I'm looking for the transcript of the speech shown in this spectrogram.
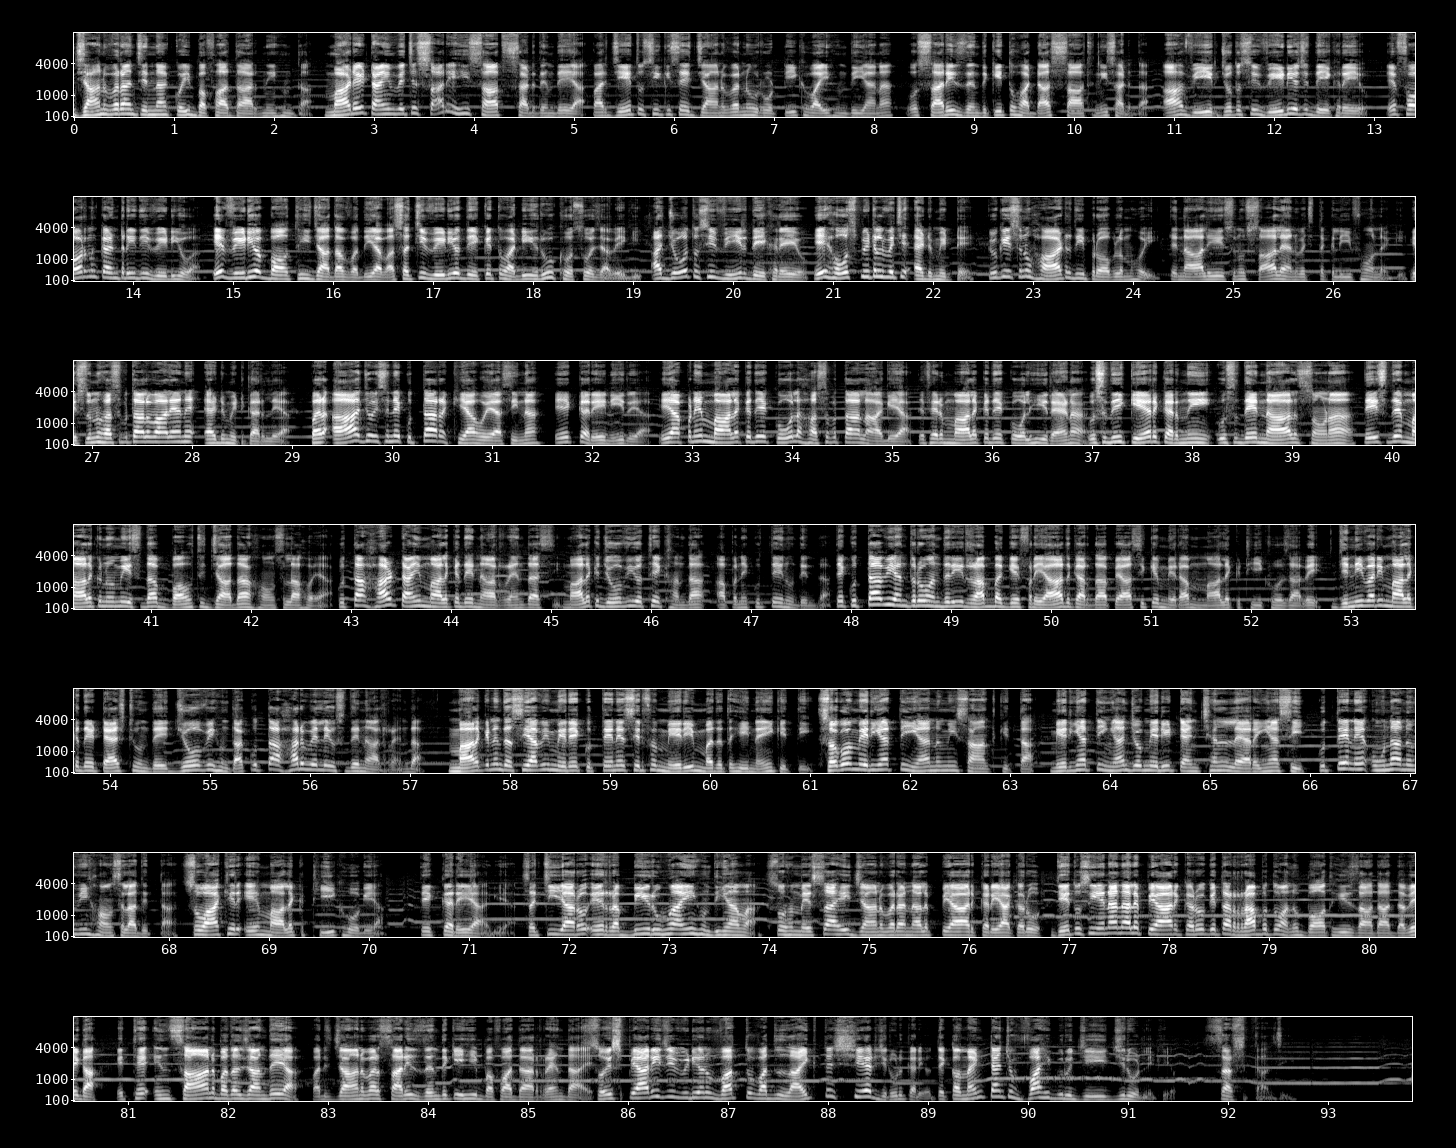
ਜਾਨਵਰਾਂ ਜਿੰਨਾ ਕੋਈ ਵਫਾਦਾਰ ਨਹੀਂ ਹੁੰਦਾ। ਮਾੜੇ ਟਾਈਮ ਵਿੱਚ ਸਾਰੇ ਹੀ ਸਾਥ ਛੱਡ ਦਿੰਦੇ ਆ। ਪਰ ਜੇ ਤੁਸੀਂ ਕਿਸੇ ਜਾਨਵਰ ਨੂੰ ਰੋਟੀ ਖਵਾਈ ਹੁੰਦੀ ਆ ਨਾ, ਉਹ ਸਾਰੀ ਜ਼ਿੰਦਗੀ ਤੁਹਾਡਾ ਸਾਥ ਨਹੀਂ ਛੱਡਦਾ। ਆਹ ਵੀਰ, ਜੋ ਤੁਸੀਂ ਵੀਡੀਓ 'ਚ ਦੇਖ ਰਹੇ ਹੋ ਇਹ ਫੋਰਨ ਕੰਟਰੀ ਦੀ ਵੀਡੀਓ ਆ। ਇਹ ਵੀਡੀਓ ਬਹੁਤ ਹੀ ਜ਼ਿਆਦਾ ਵਧੀਆ ਵਾ। ਸੱਚੀ ਵੀਡੀਓ ਦੇਖ ਕੇ ਤੁਹਾਡੀ ਰੂਹ ਖੁਸ਼ ਹੋ ਜਾਵੇਗੀ। ਆ ਜੋ ਤੁਸੀਂ ਵੀਰ ਦੇਖ ਰਹੇ ਹੋ, ਇਹ ਹਸਪੀਟਲ ਵਿੱਚ ਐਡਮਿਟ ਹੈ, ਕਿਉਂਕਿ ਇਸ ਨੂੰ ਹਾਰਟ ਦੀ ਪ੍ਰੋਬਲਮ ਹੋਈ ਤੇ ਨਾਲ ਹੀ ਇਸ ਨੂੰ ਸਾਹ ਲੈਣ ਵਿੱਚ ਤਕਲੀਫ ਹੋਣ ਲੱਗੀ। ਇਸ ਨੂੰ ਹਸਪਤਾਲ ਵਾਲਿਆਂ ਨੇ ਐਡਮਿਟ ਕਰ ਲਿਆ। ਪਰ ਆ ਜੋ ਇਸਨੇ ਕੁੱਤਾ ਰੱਖਿਆ ਹੋਇਆ ਸੀ ਨਾ, ਇਹ ਘਰੇ ਨਹੀਂ ਰਿਹਾ। ਇਹ ਆਪਣੇ ਮਾਲਕ ਦੇ ਕੋਲ ਹਸਪਤਾਲ ਆ ਗਿਆ ਤੇ ਫਿਰ ਮਾਲਕ ਦੇ ਕੋਲ ਹੀ ਰਹਿਣਾ, ਉਸ ਦੀ ਕੇਅਰ ਕਰਨੀ, ਉਸ ਦੇ ਨਾਲ ਸੌਣਾ ਤੇ ਇਸ ਦੇ ਮਾਲਕ ਨੂੰ ਵੀ ਇਸ ਦਾ ਬਹੁਤ ਜ਼ਿਆਦਾ ਹੌਸਲਾ ਹੋਇਆ। ਕੁੱਤਾ ਹਰ ਟਾਈਮ ਮਾਲਕ ਦੇ ਨਾਲ ਰਹਿੰਦਾ ਸੀ। ਮਾਲਕ ਜੋ ਵੀ ਉੱਥੇ ਖਾਂਦਾ, ਆਪਣੇ ਕੁੱਤੇ ਨੂੰ ਦਿੰਦਾ। ਤੇ ਕੁੱਤਾ ਵੀ ਅੰਦਰੋਂ ਅੰਦਰ ਰੱਬ ਅੱਗੇ ਫਰਿਆਦ ਕਰਦਾ ਪਿਆ ਸੀ ਕਿ ਮੇਰਾ ਮਾਲਕ ਠੀਕ ਹੋ ਜਾਵੇ। ਜਿੰਨੀ ਵਾਰੀ ਮਾਲਕ ਦੇ ਟੈਸਟ ਹੁੰਦੇ, ਜੋ ਵੀ ਹੁੰਦਾ, ਕੁੱਤਾ ਹਰ ਵੇਲੇ ਉਸ ਦੇ ਨਾਲ ਰਹਿੰਦਾ। ਮਾਲਕ ਨੇ ਦੱਸਿਆ ਵੀ ਮੇਰੇ ਕੁੱਤੇ ਨੇ ਸਿਰਫ ਮੇਰੀ ਮਦਦ ਹੀ ਨਹੀਂ ਕੀਤੀ। ਸਗੋਂ ਮੇਰੀਆਂ ਧੀਆਂ ਨੂੰ ਵੀ ਸ਼ਾਂਤ ਕੀਤਾ। ਮੇਰੀਆਂ ਧੀਆਂ ਜੋ ਮੇਰੀ ਟੈਨਸ਼ਨ ਲੈ ਰਹੀਆਂ ਸੀ, ਕੁੱਤੇ ਨੇ ਉਹਨਾਂ ਨੂੰ ਵੀ ਹੌਸਲਾ ਦਿੱਤਾ। ਸੋ ਆਖਿਰ ਇਹ ਮਾਲਕ ਠੀਕ ਹੋ ਗਿਆ। ਤੇ ਘਰੇ ਆ ਗਿਆ। ਸੱਚੀ ਯਾਰੋ, ਇਹ ਰੱਬੀ ਰੂਹਾਂ ਹੀ ਹੁੰਦੀਆਂ ਵਾ। ਸੋ ਹਮੇਸ਼ਾ ਹੀ ਜਾਨਵਰਾਂ ਨਾਲ ਪਿਆਰ ਕਰਿਆ ਕਰੋ। ਜੇ ਤੁਸੀਂ ਇਹਨਾਂ ਨਾਲ ਪਿਆਰ ਕਰੋਗੇ ਤਾਂ ਰੱਬ ਤੁਹਾਨੂੰ ਬਹੁਤ ਹੀ ਜ਼ਿਆਦਾ ਦੇਵੇਗਾ। ਇੱਥੇ ਇਨਸਾਨ ਬਦਲ ਜਾਂਦੇ ਆ, ਪਰ ਜਾਨਵਰ ਸਾਰੀ ਜ਼ਿੰਦਗੀ ਹੀ ਵਫਾਦਾਰ ਰਹਿੰਦਾ ਹੈ ਸੋ ਇਸ ਪਿਆਰੀ ਜੀ ਵੀਡੀਓ ਨੂੰ ਵੱਧ ਤੋਂ ਵੱਧ ਲਾਈਕ ਤੇ ਸ਼ੇਅਰ ਜ਼ਰੂਰ ਕਰਿਓ ਤੇ ਕਮੈਂਟਾਂ 'ਚ ਵਾਹਿਗੁਰੂ ਜੀ ਜ਼ਰੂਰ ਲਿਖਿਓ। ਸਤਿ ਸ਼੍ਰੀ ਅਕਾਲ ਜੀ।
